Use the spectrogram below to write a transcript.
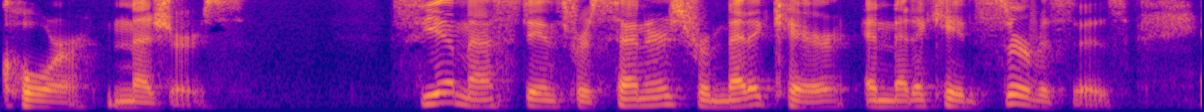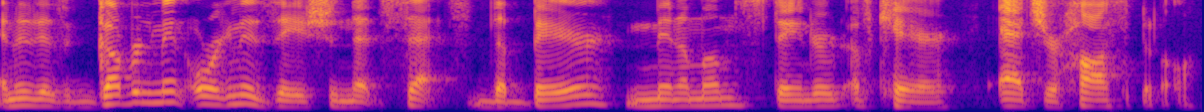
core measures. CMS stands for Centers for Medicare and Medicaid Services, and it is a government organization that sets the bare minimum standard of care at your hospital.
